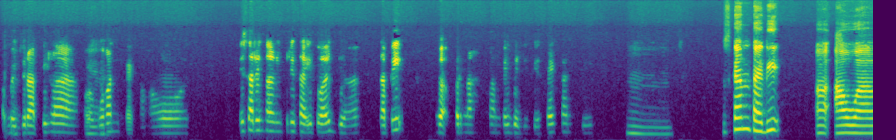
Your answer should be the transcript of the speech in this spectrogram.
baju rapih lah kalau Iya. gue kan kayak kaos. Ya sering kali cerita itu aja tapi nggak pernah sampai jadi gesekan sih Hmm. Terus kan tadi uh, awal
